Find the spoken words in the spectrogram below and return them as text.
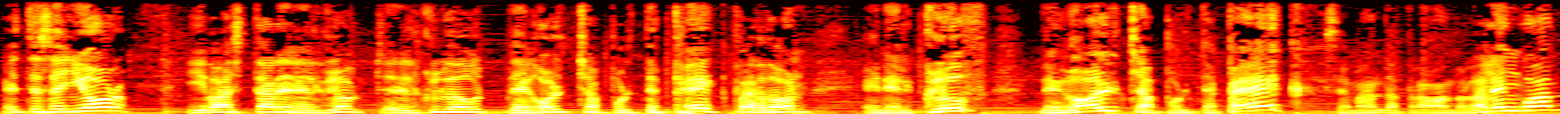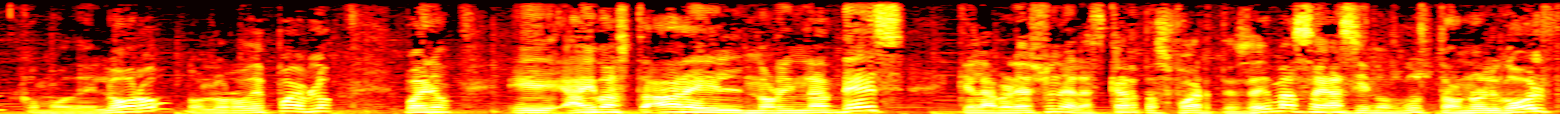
Este señor iba a estar en el, el club de gol Chapultepec, perdón, en el club de gol Chapultepec, se manda trabando la lengua, como de loro, o loro de pueblo. Bueno, eh, ahí va a estar el norinlandés, que la verdad es una de las cartas fuertes. ¿eh? Más allá si nos gusta o no el golf,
